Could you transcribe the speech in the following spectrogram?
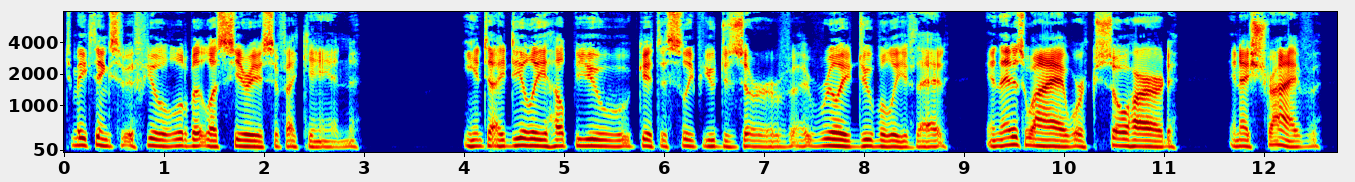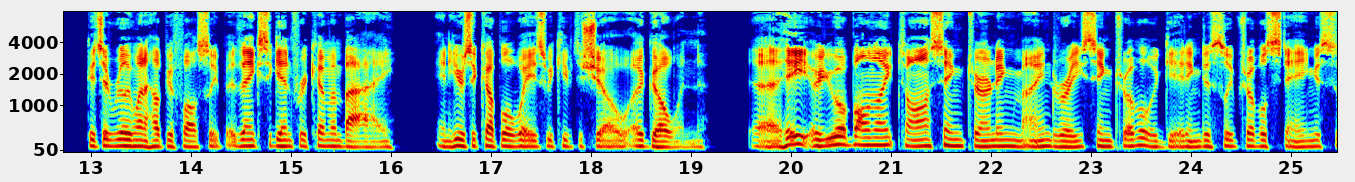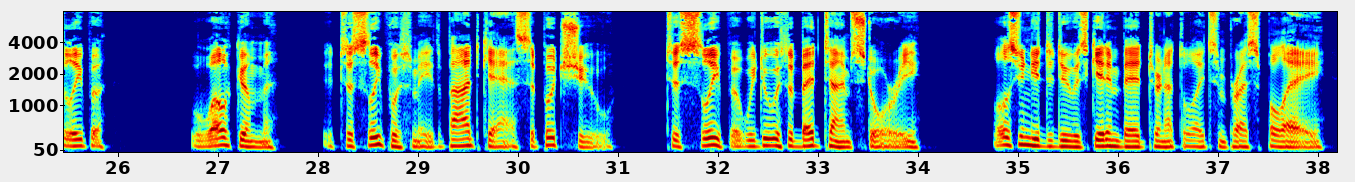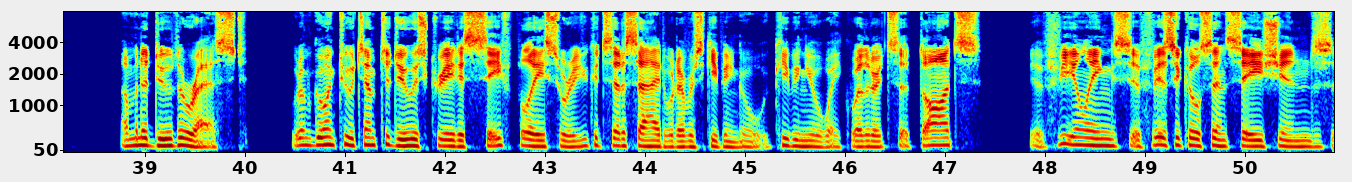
to make things feel a little bit less serious if I can, and to ideally help you get the sleep you deserve. I really do believe that. And that is why I work so hard and I strive because I really want to help you fall asleep. Thanks again for coming by. And here's a couple of ways we keep the show a going. Uh, hey, are you up all night tossing, turning, mind racing, trouble getting to sleep, trouble staying asleep? Uh, welcome to Sleep With Me, the podcast that puts you to sleep. Uh, we do with a bedtime story. All you need to do is get in bed, turn out the lights, and press play. I'm going to do the rest. What I'm going to attempt to do is create a safe place where you could set aside whatever's keeping you, keeping you awake, whether it's uh, thoughts, uh, feelings, uh, physical sensations,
